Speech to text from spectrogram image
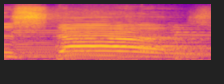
Stars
